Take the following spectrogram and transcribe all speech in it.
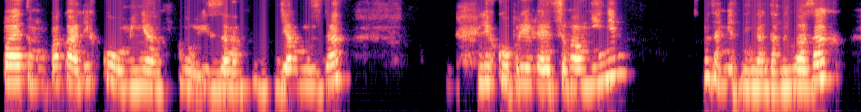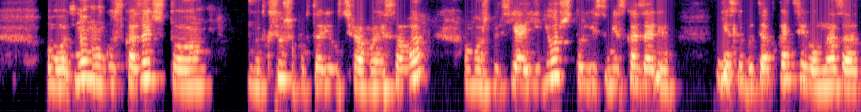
Поэтому пока легко у меня, ну, из-за диагноза, да, легко проявляется волнение, заметно иногда на глазах. Вот. Но могу сказать, что вот Ксюша повторила вчера мои слова, может быть, я ее, что если мне сказали, если бы ты откатила назад,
